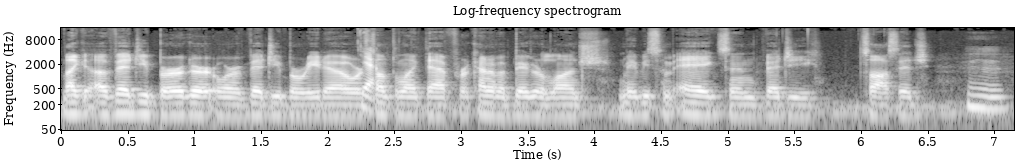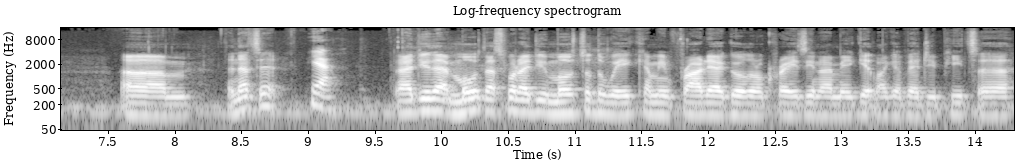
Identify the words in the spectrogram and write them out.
like a veggie burger or a veggie burrito or Yeah. something like that for kind of a bigger lunch. Maybe some eggs and veggie sausage. Mhm. Um, and that's it. Yeah. And I do that. Most, that's what I do most of the week. I mean, Friday I go a little crazy and I may get like a veggie pizza.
